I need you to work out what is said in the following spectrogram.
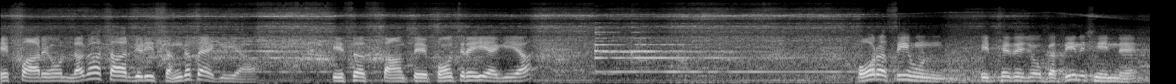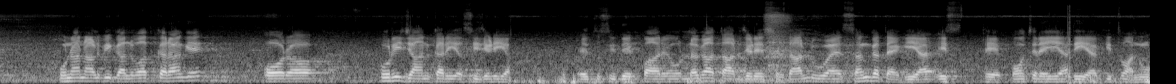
ਦੇਖ ਪਾ ਰਹੇ ਹੋ, ਲਗਾਤਾਰ ਜਿਹੜੀ ਸੰਗਤ ਹੈਗੀ ਆ, ਇਸ ਸਥਾਨ ਤੇ ਪਹੁੰਚ ਰਹੀ ਹੈਗੀ ਆ। ਔਰ ਅਸੀਂ ਹੁਣ ਇੱਥੇ ਦੇ ਜੋ ਗੱਦੀ ਨਸ਼ੀਨ ਨੇ, ਉਹਨਾਂ ਨਾਲ ਵੀ ਗੱਲਬਾਤ ਕਰਾਂਗੇ। ਔਰ ਪੂਰੀ ਜਾਣਕਾਰੀ ਅਸੀਂ ਜਿਹੜੀ ਆ ਇਹ ਤੁਸੀਂ ਦੇਖ ਪਾ ਰਹੇ ਹੋ, ਲਗਾਤਾਰ ਜਿਹੜੇ ਸ਼ਰਧਾਲੂ ਹੈ, ਸੰਗਤ ਹੈਗੀ ਆ ਇਸ ਤੇ ਪਹੁੰਚ ਰਹੀ ਹੈ ਦੀ ਆ ਕਿ ਤੁਹਾਨੂੰ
